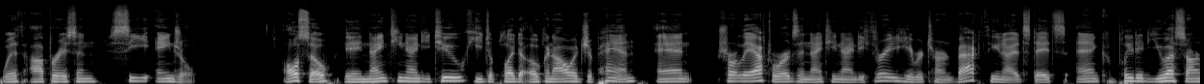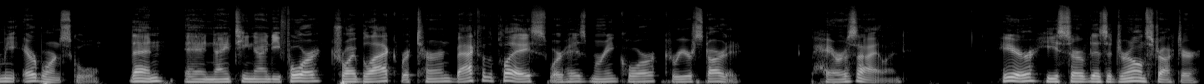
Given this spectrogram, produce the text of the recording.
with Operation Sea Angel. Also, in 1992, he deployed to Okinawa, Japan, and Shortly afterwards, in 1993, he returned back to the United States and completed U.S. Army Airborne School. Then, in 1994, Troy Black returned back to the place where his Marine Corps career started Parris Island. Here, he served as a drill instructor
